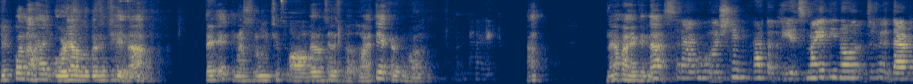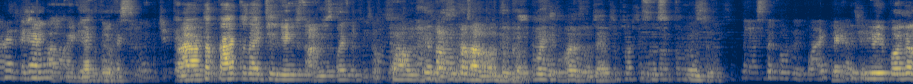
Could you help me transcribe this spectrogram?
जे पण आहे गोळ्या वगैरे जे ना ते मशरूमची पावडरचे असतात. माहिती आहे का तुम्हाला? हा? नाही माहिती ना? तर आता काय करायचे हे? बघा.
